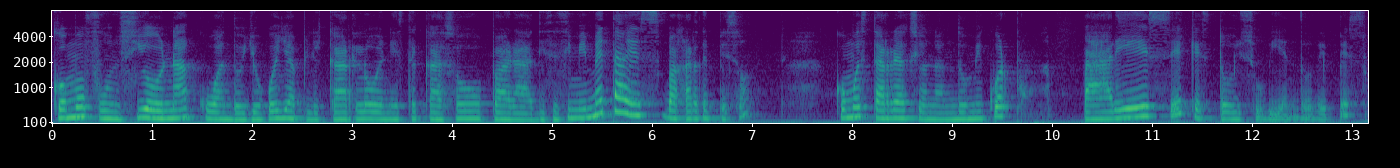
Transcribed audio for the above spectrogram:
cómo funciona cuando yo voy a aplicarlo en este caso para, dice, si mi meta es bajar de peso, ¿cómo está reaccionando mi cuerpo? Parece que estoy subiendo de peso.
